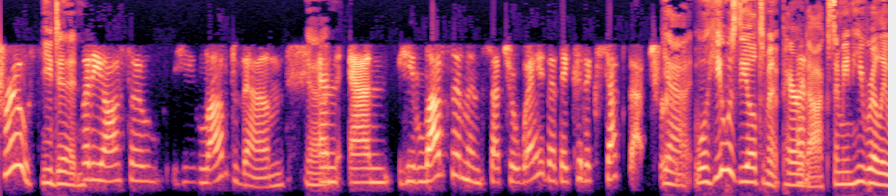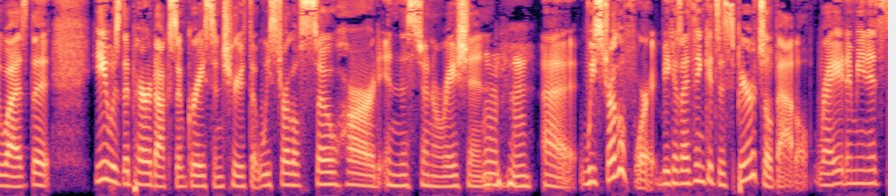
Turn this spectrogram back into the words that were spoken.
truth. He did. But he also he loved them, Yeah. and and he loved them in such a way that they could accept that truth. Yeah. Well, he was the ultimate paradox. I mean, he really was the he was the paradox of grace and truth that we struggle so hard in this generation. Mhm. Uh, we struggle for it because I think it's a spiritual battle, right? I mean, it's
